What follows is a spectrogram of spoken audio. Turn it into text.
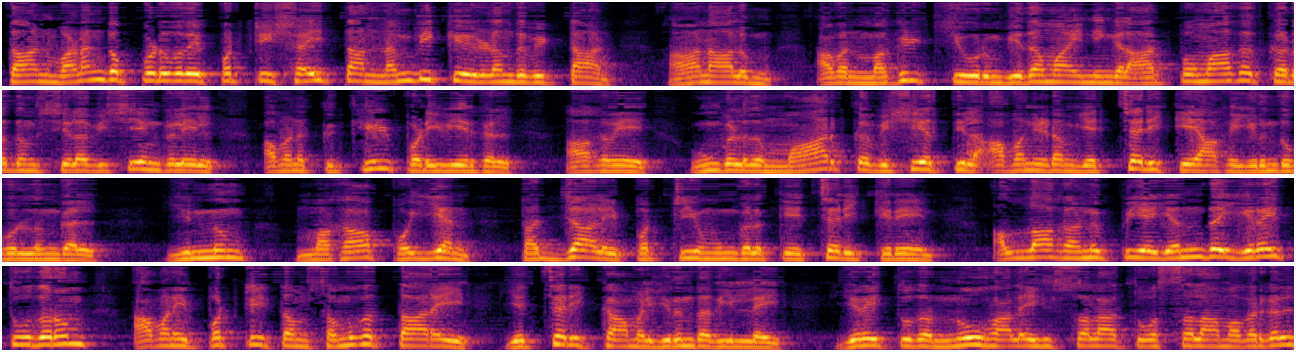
தான் வணங்கப்படுவதை பற்றி ஷைத்தான் நம்பிக்கை இழந்து விட்டான் ஆனாலும் அவன் மகிழ்ச்சியுறும் விதமாய் நீங்கள் அற்பமாக கருதும் சில விஷயங்களில் அவனுக்கு கீழ்ப்படுவீர்கள். ஆகவே உங்களது மார்க்க விஷயத்தில் அவனிடம் எச்சரிக்கையாக இருந்து கொள்ளுங்கள். இன்னும் மகா பொய்யன் தஜ்ஜாலை பற்றியும் உங்களுக்கு எச்சரிக்கிறேன். அல்லாஹ் அனுப்பிய எந்த இறை தூதரும் அவனை பற்றி தம் சமூகத்தாரை எச்சரிக்காமல் இருந்ததில்லை. இறை தூதர் நூஹ் அலஹி ஸலாத்து வசலாம் அவர்கள்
